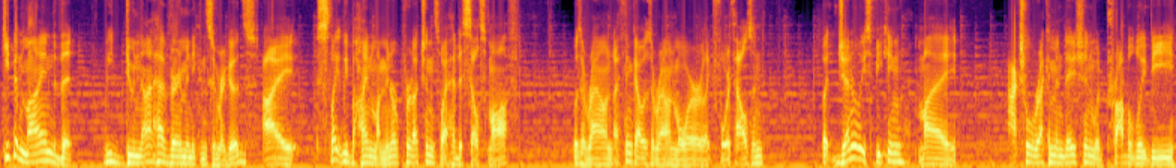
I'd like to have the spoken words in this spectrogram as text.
Keep in mind that we do not have very many consumer goods. I slightly behind my mineral production, so I had to sell some off. Was around, I think I was around more like 4,000. But generally speaking, my actual recommendation would probably be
